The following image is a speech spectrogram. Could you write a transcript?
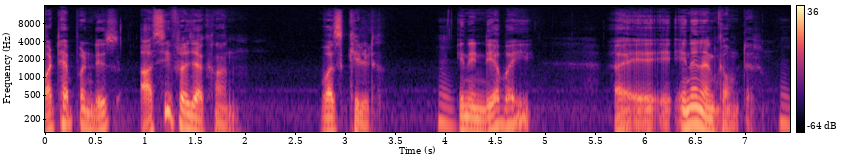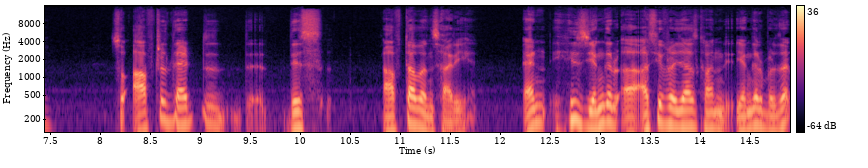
what happened is asif raja khan was killed in india by uh, in an encounter. So after that this aftab ansari and his younger uh, asif raja khan younger brother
